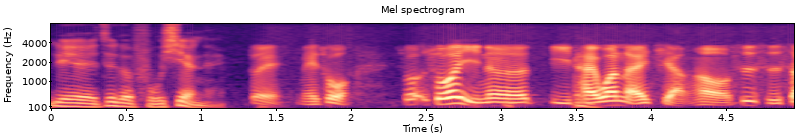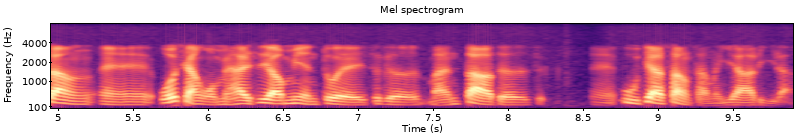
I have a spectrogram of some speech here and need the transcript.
也这个浮现呢。对，没错。所所以呢，以台湾来讲哈，事实上，呃，我想我们还是要面对这个蛮大的。呃，物价上涨的压力啦。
